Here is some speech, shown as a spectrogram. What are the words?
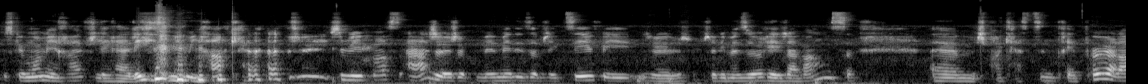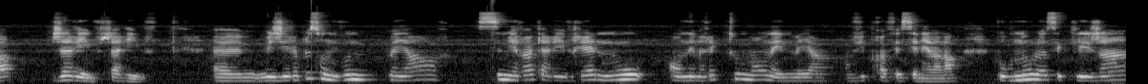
parce que moi, mes rêves, je les réalise, mes miracles. je m'efforce à, je, me mets des objectifs et je, les mesure et j'avance. Euh, je procrastine très peu, alors j'arrive, j'arrive. Euh, mais j'irai plus au niveau de meilleur. Si miracle arriverait, nous, on aimerait que tout le monde ait une meilleure vie professionnelle. Alors, pour nous, là, c'est que les gens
